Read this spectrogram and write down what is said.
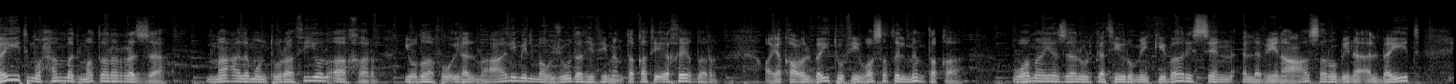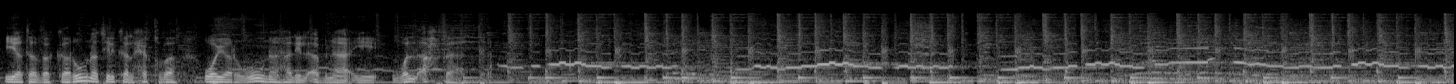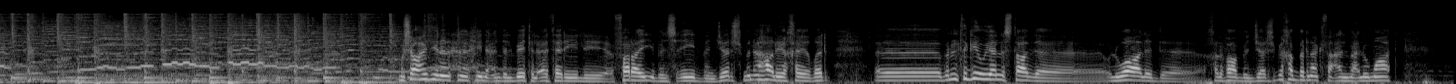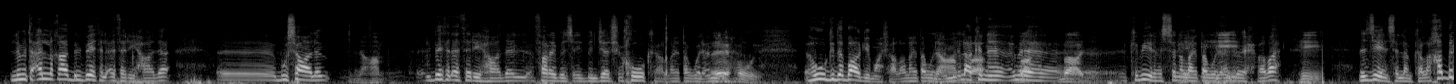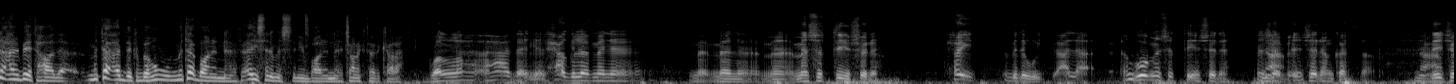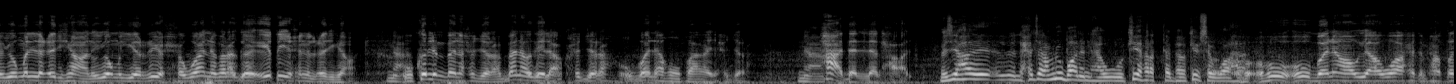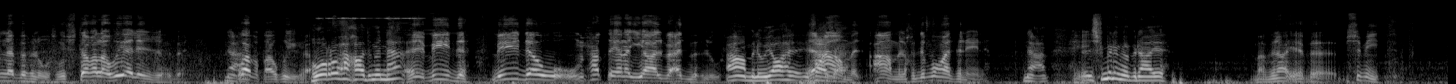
بيت محمد مطر الرزة معلم تراثي آخر يضاف إلى المعالم الموجودة في منطقة إخيضر ويقع البيت في وسط المنطقة. وما يزال الكثير من كبار السن الذين عاصروا بناء البيت يتذكرون تلك الحقبة ويروونها للأبناء والأحفاد. مشاهدينا نحن الحين عند البيت الأثري لفري بن سعيد بن جرش من أهالي خيضر. أه بنلتقي ويا الأستاذ آه، الوالد آه، خلفان بن جرش. بيخبرنا أكثر عن المعلومات المتعلقه بالبيت الأثري هذا. أه، أبو سالم. نعم. البيت الأثري هذا فري بن سعيد بن جرش أخوك الله يطول عمره. اي أخوي. هو قد باقي ما شاء الله الله يطول نعم، عمره لكن عمره. آه، كبير في السن الله يطول. عمره ويحفظه. زين سلمك الله. خبرنا عن البيت هذا. متى عندك به؟ متى بان لنا في أي سنة من السنين بان لنا كانك تذكره؟ والله هذا يلحق له من من من, من 60 سنة. حيد بدوي. على نقول من 60 سنة. من نعم. 70 سنة نكثر نعم. ذيك اليوم العريان ويوم الريح هوانا فرق يطيحن العريان. نعم. وكل بنى حجرة. بنوا ذيلاك حجرة وبنى هو فراي حجرة. نعم. هذا اللي الحال. بس هاي الحجرة منو بان انها وكيف رتبها وكيف سواها؟ هو هو بناها وياه واحد محط لنا بفلوس واشتغلوا فيها لين ذهبت نعم. وابطوا فيها. هو روحه خاد منها؟ اي بيده بيده ومحط يا رجال بعد بفلوس. عامل وياه يفازع عامل عامل خدموها اثنين. نعم. إيش من مبنايه؟ مبنايه بسميت.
